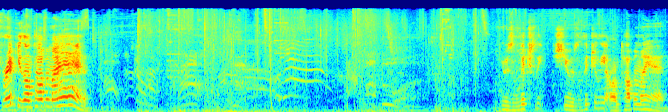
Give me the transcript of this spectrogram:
frick? He's on top of my head! He was literally... She was literally on top of my head.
